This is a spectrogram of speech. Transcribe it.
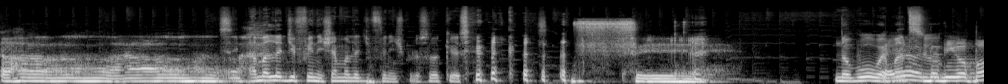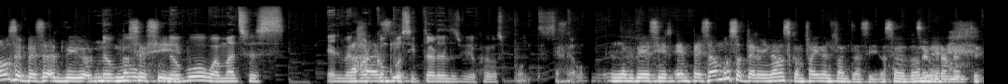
Ah, Sí. I'm gonna let you finish, I'm gonna let you finish, pero solo quiero decir una cosa. sí. Nobuo Pero, Uematsu. digo, vamos a empezar. Digo, Nobuo, no sé si. Nobuo Uematsu es el mejor Ajá, compositor de los videojuegos, punto. Se acabó. Lo que te decir, ¿empezamos o terminamos con Final Fantasy? O sea, ¿dónde? Seguramente.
